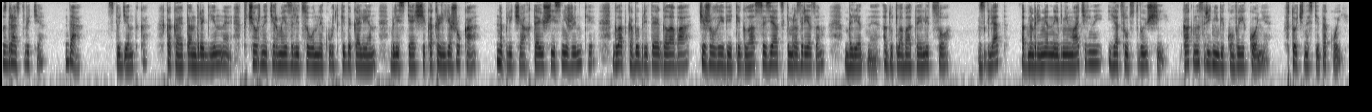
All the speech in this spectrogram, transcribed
«Здравствуйте». «Да». Студентка. Какая-то андрогинная, в черной термоизоляционной куртке до колен, блестящей, как крылья жука. На плечах тающие снежинки, гладко выбритая голова, тяжелые веки глаз с азиатским разрезом, бледное, одутловатое лицо. Взгляд одновременно и внимательный, и отсутствующий, как на средневековой иконе. В точности такой.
